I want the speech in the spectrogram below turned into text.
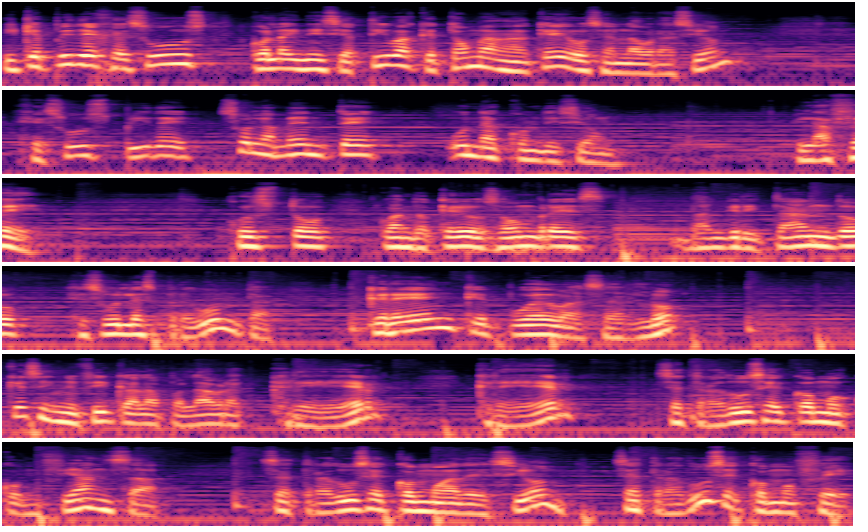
¿Y qué pide Jesús con la iniciativa que toman aquellos en la oración? Jesús pide solamente una condición, la fe. Justo cuando aquellos hombres van gritando, Jesús les pregunta, ¿creen que puedo hacerlo? ¿Qué significa la palabra creer? Creer se traduce como confianza, se traduce como adhesión, se traduce como fe.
